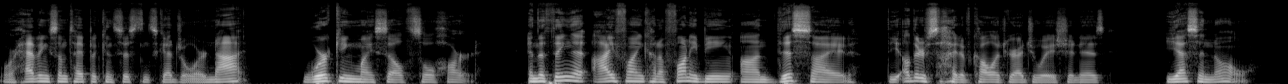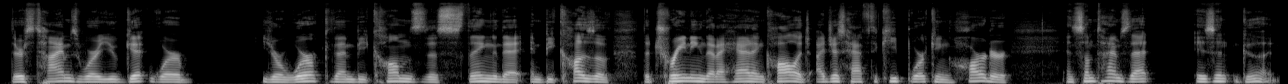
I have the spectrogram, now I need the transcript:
or having some type of consistent schedule or not working myself so hard. And the thing that I find kind of funny being on this side, the other side of college graduation is yes and no. There's times where you get where your work then becomes this thing that, and because of the training that I had in college, I just have to keep working harder. And sometimes that isn't good.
